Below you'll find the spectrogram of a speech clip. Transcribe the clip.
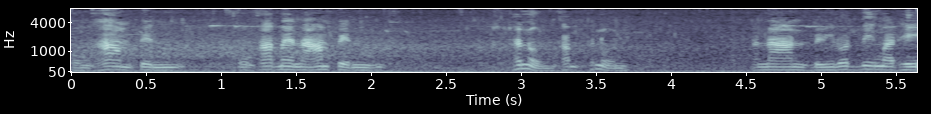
ตรงข้ามเป็นตรงข้ามแม่น้ำเป็นถนนครับถนน นานถึงรถวิ่งมาที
